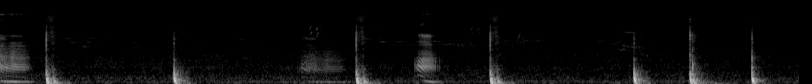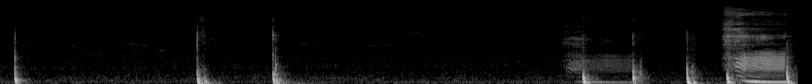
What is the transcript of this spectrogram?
Ah. Ah.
